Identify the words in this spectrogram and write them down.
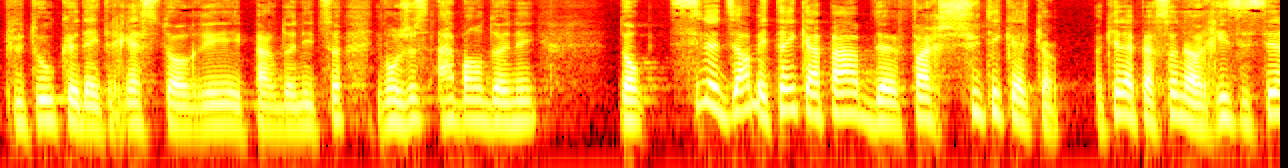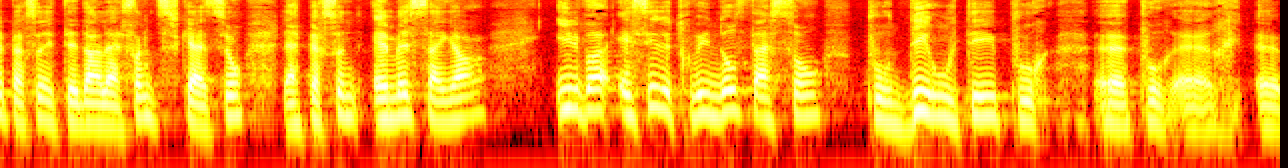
plutôt que d'être restaurés et pardonnés, tout ça. Ils vont juste abandonner. Donc, si le diable est incapable de faire chuter quelqu'un, OK, la personne a résisté, la personne était dans la sanctification, la personne aimait le Seigneur, il va essayer de trouver une autre façon pour dérouter, pour, euh, pour euh, euh,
